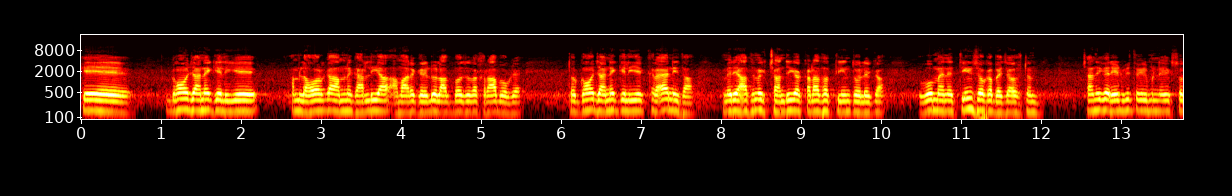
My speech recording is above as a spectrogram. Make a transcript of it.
कि गाँव जाने के लिए हम लाहौर का हमने घर लिया, हमारे घरेलू हालात बहुत ज़्यादा ख़राब हो गए। तो गाँव जाने के लिए किराया नहीं था। मेरे हाथ में एक चांदी का कड़ा था, तीन तोले का। वो मैंने तीन सौ का बेचा उस टाइम चांदी का रेट भी तकरीबन एक सौ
